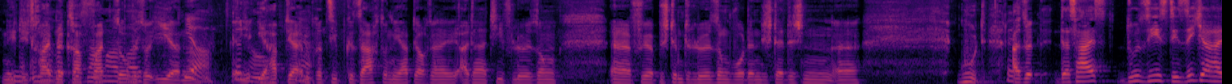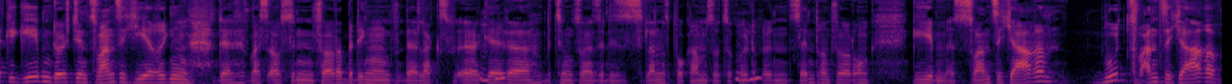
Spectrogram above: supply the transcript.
Nee, die treibende Kraft war sowieso ihr. Ne? Ja, genau. Ihr habt ja, ja, im Prinzip gesagt und ihr habt ja auch eine Alternativlösung äh, für bestimmte Lösungen, wo dann die städtischen äh, Gut, also das heißt, du siehst die Sicherheit gegeben durch den 20-jährigen, was aus den Förderbedingungen der Lachsgelder mhm. beziehungsweise dieses Landesprogramms soziokulturellen mhm. Zentrenförderung gegeben ist. 20 Jahre, gut 20 Jahre,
